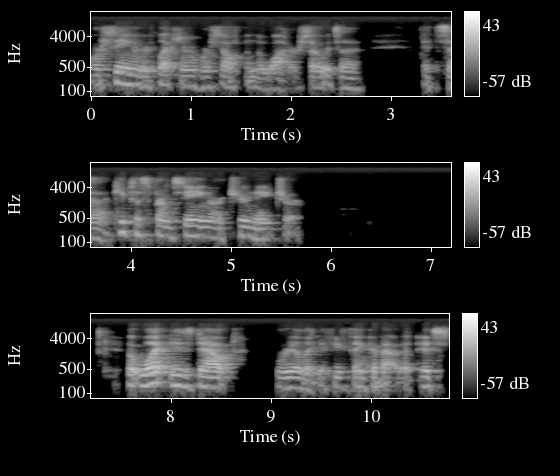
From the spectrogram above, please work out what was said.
or seeing a reflection of ourselves in the water. So it's a, it's keeps us from seeing our true nature. But what is doubt really, if you think about it? It's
